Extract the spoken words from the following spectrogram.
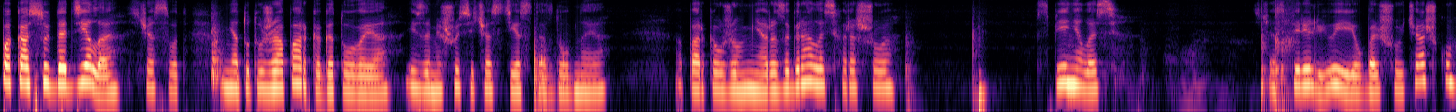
пока суть до дела. Сейчас вот у меня тут уже опарка готовая. И замешу сейчас тесто сдобное. Опарка уже у меня разыгралась хорошо. Вспенилась. Сейчас перелью ее в большую чашку.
